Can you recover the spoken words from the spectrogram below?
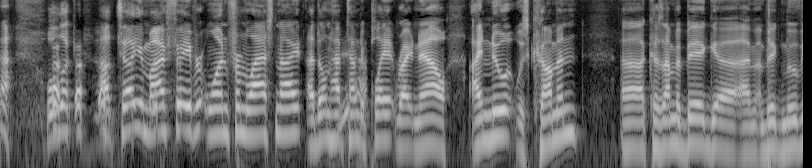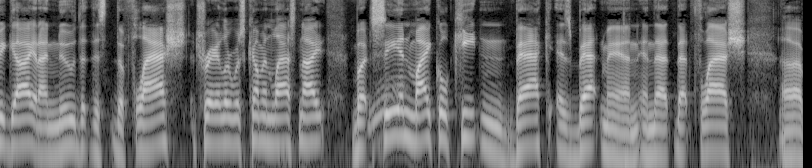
Well, look, I'll tell you my favorite one from last night. I don't have time to play it right now. I knew it was coming because I'm a big uh, I'm a big movie guy, and I knew that this the Flash trailer was coming last night. But seeing Michael Keaton back as Batman in that that Flash uh,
